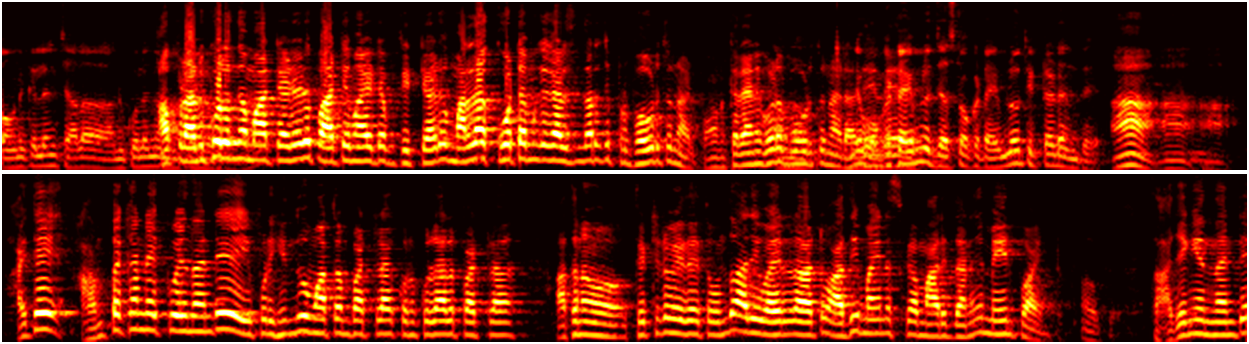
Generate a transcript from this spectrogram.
పవన్ కళ్యాణ్ చాలా అనుకూలంగా అప్పుడు అనుకూలంగా మాట్లాడాడు పార్టీ మారేటప్పుడు తిట్టాడు మళ్ళా కూటమిగా కలిసిన తర్వాత ఇప్పుడు పొగుడుతున్నాడు. పవన్ కళ్యాణ్ కూడా పొగుడుతున్నాడు అదే ఒక టైంలో జస్ట్ ఒక టైంలో తిట్టాడు అంతే. అయితే అంతకన్నా ఎక్కువ ఏంటంటే ఇప్పుడు హిందూ మతం పట్ల కొన్ని కులాల పట్ల అతను తిట్టడం ఏదైతే ఉందో అది వైరల్ అవటం అది మైనస్గా మారిద్ది అనేది మెయిన్ పాయింట్. ఓకే. సహజంగా ఏంటంటే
